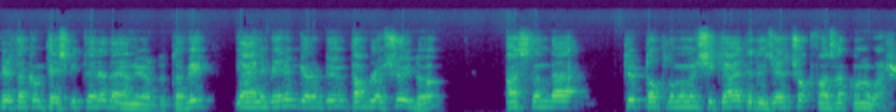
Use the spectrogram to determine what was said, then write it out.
bir takım tespitlere dayanıyordu tabii. Yani benim gördüğüm tablo şuydu. Aslında Türk toplumunun şikayet edeceği çok fazla konu var.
